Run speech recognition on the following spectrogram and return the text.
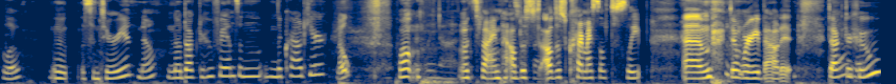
hello, the, the Centurion. No, no Doctor Who fans in, in the crowd here. Nope. Well, Definitely not. it's fine. I'll just I'll just cry myself to sleep. Um, don't worry about it. Doctor Who,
